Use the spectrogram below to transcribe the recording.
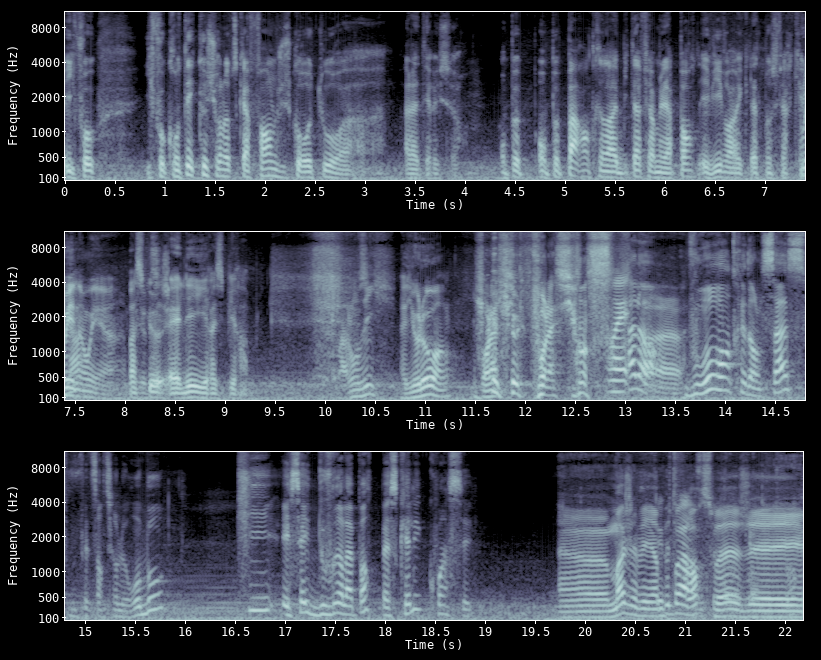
il faut, il faut compter que sur notre scaphandre jusqu'au retour à, à l'atterrisseur. On peut, on peut pas rentrer dans l'habitat, fermer la porte et vivre avec l'atmosphère qui est Oui, là, non, oui. hein, parce qu'elle est irrespirable. Bah, Allons-y. Ah, YOLO, hein. Pour la, pour la science. Ouais. Alors, Euh. vous rentrez dans le sas, vous faites sortir le robot, qui essaye d'ouvrir la porte parce qu'elle est coincée. Euh, moi, j'avais un peu de toi, force. hein, Ouais, c'est- j'ai.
